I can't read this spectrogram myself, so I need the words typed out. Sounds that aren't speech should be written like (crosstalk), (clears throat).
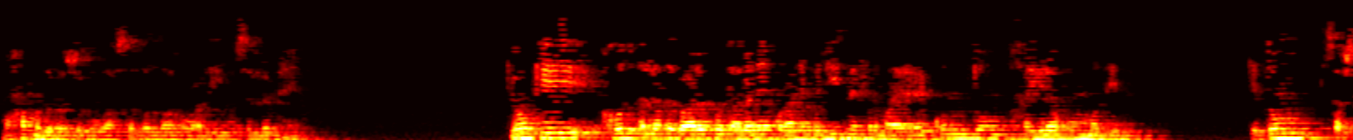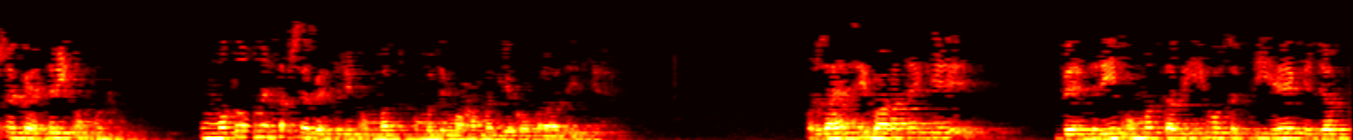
محمد رسول اللہ صلی اللہ علیہ وسلم ہیں۔ کیونکہ خود اللہ تبارک و تعالیٰ نے قرآن مجید میں فرمایا ہے کن تم خیر امت کہ تم سب سے بہترین امت امتوں میں سب سے بہترین امت امت محمدیہ کو قرار دے دیا ہے۔ اور ظاہر سی بات ہے کہ بہترین امت تبھی ہو سکتی ہے کہ جب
